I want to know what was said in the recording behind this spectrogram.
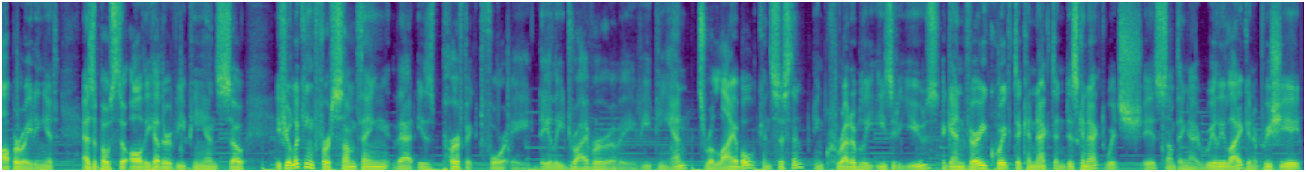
operating it as opposed to all the other VPNs. So if you're looking for something that is perfect for a daily driver of a VPN, it's reliable, consistent, incredibly easy to use. Again, very quick to connect and disconnect, which is something I really like and appreciate.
